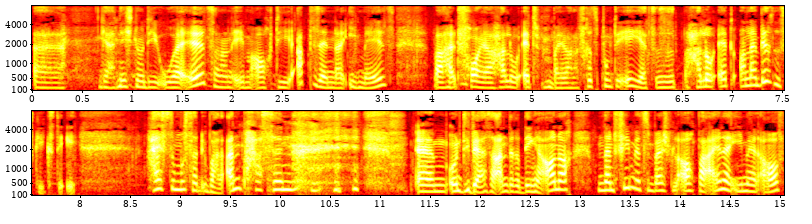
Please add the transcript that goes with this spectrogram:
äh, ja nicht nur die URLs, sondern eben auch die Absender-E-Mails, war halt vorher hallo at bayonafritz.de, jetzt ist es hallo at onlinebusinessgeeks.de. Heißt, du musst das überall anpassen ähm, und diverse andere Dinge auch noch. Und dann fiel mir zum Beispiel auch bei einer E-Mail auf,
